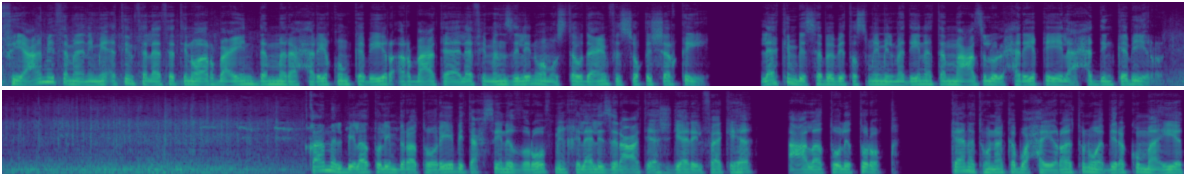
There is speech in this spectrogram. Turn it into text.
في عام 843 دمر حريق كبير أربعة آلاف منزل ومستودع في السوق الشرقي. لكن بسبب تصميم المدينة تم عزل الحريق إلى حد كبير. قام البلاط الإمبراطوري بتحسين الظروف من خلال زراعة أشجار الفاكهة على طول الطرق كانت هناك بحيرات وبرك مائية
